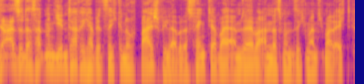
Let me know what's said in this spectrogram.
also das hat man jeden Tag. Ich habe jetzt nicht genug Beispiele, aber das fängt ja bei einem selber an, dass man sich manchmal echt äh,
